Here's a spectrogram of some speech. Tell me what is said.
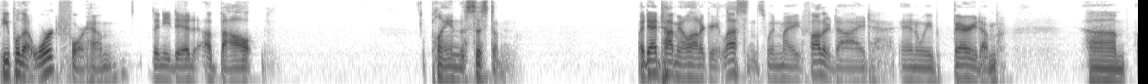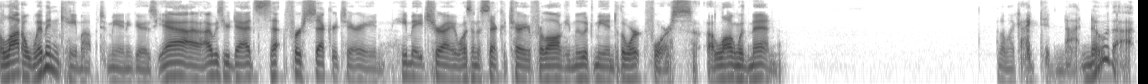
people that worked for him, than he did about playing the system. My dad taught me a lot of great lessons. When my father died and we buried him, um, a lot of women came up to me and he goes, "Yeah, I was your dad's first secretary, and he made sure I wasn't a secretary for long. He moved me into the workforce along with men." And I'm like, I did not know that.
